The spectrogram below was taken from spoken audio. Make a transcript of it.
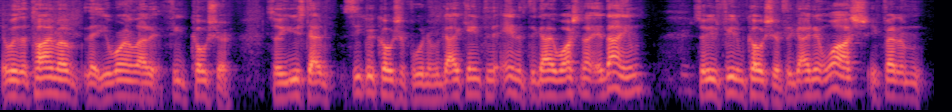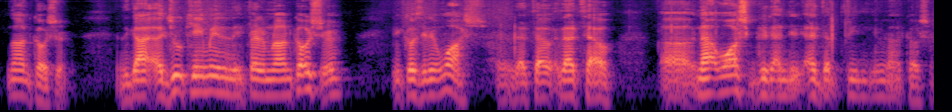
It was a time of that you weren't allowed to feed kosher, so he used to have secret kosher food. And if a guy came to the inn, if the guy washed not yadayim, so he'd feed him kosher. If the guy didn't wash, he fed him non-kosher. And the guy, a Jew came in and he fed him non-kosher because he didn't wash. And that's how. That's how. Uh, not washing could end, end up feeding you non-kosher.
